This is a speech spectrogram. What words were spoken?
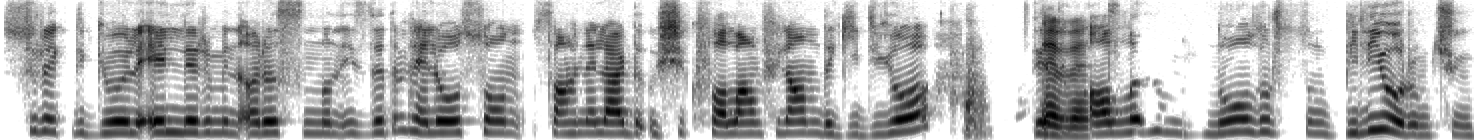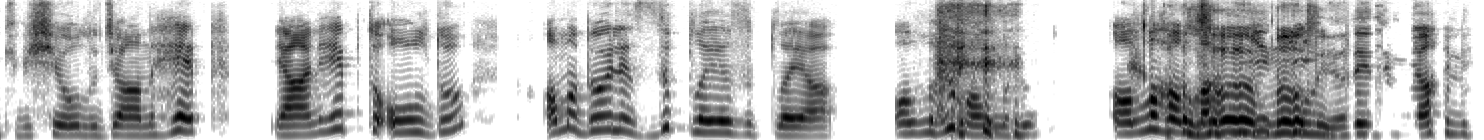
Sürekli böyle ellerimin arasından izledim. Hele o son sahnelerde ışık falan filan da gidiyor. Dedim Evet. Allah'ım ne olursun biliyorum çünkü bir şey olacağını hep. Yani hep de oldu. Ama böyle zıplaya zıplaya Allah'ım Allah'ım Allah Allah diye ne oluyor? izledim yani.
